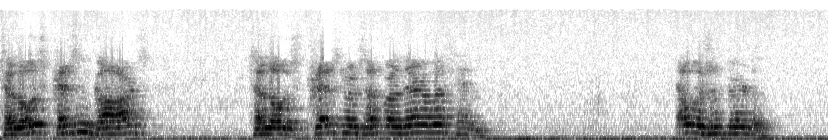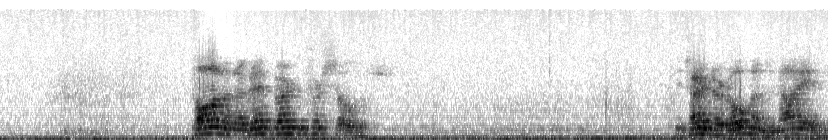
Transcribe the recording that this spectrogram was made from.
to those prison guards, to those prisoners that were there with him. That was a burden. Paul had a great burden for souls. You turn to Romans 9.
